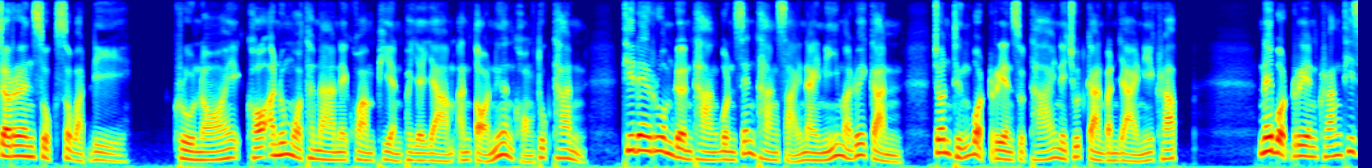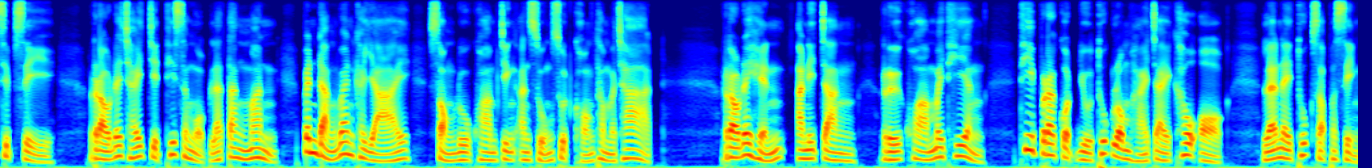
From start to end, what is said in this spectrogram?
เจริญสุขสวัสดี ครูน้อยขออนุโมทนาในความเพียรพยายามอันต่อเนื่องของทุกท่าน ที่ได้ร่วมเดินทางบนเส้นทางสายในนี้มาด้วยกัน จนถึงบทเรียนสุดท้ายในชุดการบรรยายนี้ครับ ในบทเรียนครั้งที่ 14 เราได้ใช้จิตที่สงบและตั้งมั่น เป็นดั่งแว่นขยายส่องดูความจริงอันสูงสุดของธรรมชาติ เราได้เห็นอนิจจัง หรือความไม่เที่ยง ที่ปรากฏอยู่ทุกลมหายใจเข้าออก และในทุกสรรพสิ่ง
